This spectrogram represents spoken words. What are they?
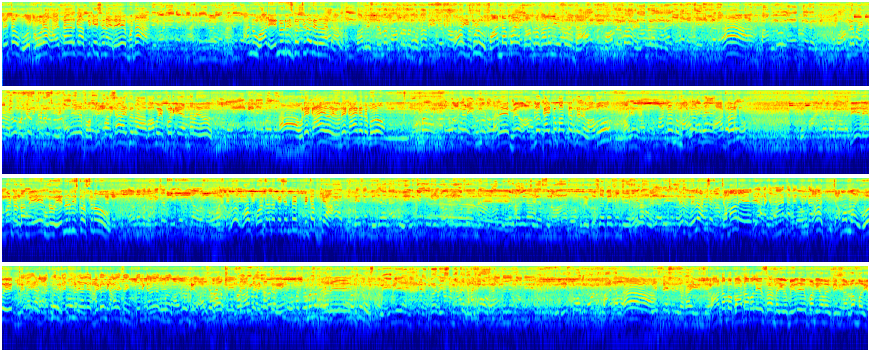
अरे तो वो पूरा हयत नगर का अप्लिकेशन है रे मुन्ना రోడ్ మీద నడిపిస్తున్నా ఏ రోడ్లో వస్తుందో తెలియదా? ఆ, నువ్వు వాడు ఏ నుండి తీసుకొచ్చినా తెలియదంట వాడు వేసినేమో కాపురం నుంచి అన్న అది ఇసేల్ ఆ, కాపురం ఇప్పుడు పాండప్ప కాపురా కాడ చేస్తాడంట ఫామ్లేమో కాపాలా, ఈయన తెచ్చేది ఇక్కడ నుంచి. ఆ, పాములు హయత్ నగర్కి. ఫామ్లేమో అయిపోయినారు వచ్చేది ఇక్కడ నుంచి అరే పబ్లిక్ పరిశాన్ అవుతుర్రా బాబు ఇప్పటికే అందరు ఆయనకి నియమాలు ఆ, उन्हें काय उन्हें काय कहते बोलो को बात करते रे बाबू నువ్వు మాట్లాడు నువ్వు మాట్లాడు మాట్లాడు పాండ బగాడ నేనేమంటా తమ్మి నువ్వు ఏ నుండి తీసుకొస్తున్నావు यहाँ मेरे को लोकेशन भेजे भी जाओ वो वो कौन सा लोकेशन पे पिकअप किया లొకేషన్ దిజానా నువ్వు ఏడికెళ్ళి చేస్తున్నావు డిఎఫ్ఓ కుక్కడపల్లి నుంచి తెస్తున్నావా देखो ముసాపేట పాండమ్మలే చేస్తాడంట ఇక మీరే చెప్పండి ఇక మరి దీనికి అర్థం మరి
